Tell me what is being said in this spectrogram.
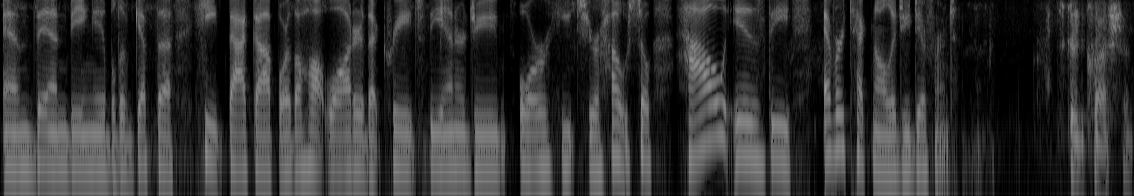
and then being able to get the heat back up or the hot water that creates the energy or heats your house. So, how is the Eavor technology different? It's a good question.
